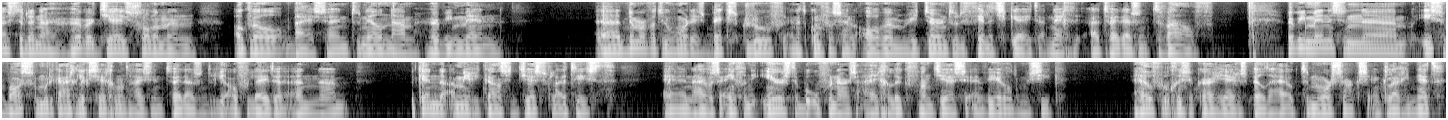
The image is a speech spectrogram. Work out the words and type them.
We luisterden naar Herbert J. Solomon, ook wel bij zijn toneelnaam Herbie Man. Uh, het nummer wat u hoorde is Beck's Groove en het komt van zijn album Return to the Village Gate uit, uit 2012. Herbie Man is, een, uh, is, was, moet ik eigenlijk zeggen, want hij is in 2003 overleden. Een uh, bekende Amerikaanse jazzfluitist. En hij was een van de eerste beoefenaars eigenlijk van jazz en wereldmuziek. Heel vroeg in zijn carrière speelde hij ook tenorsax en klarinet...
